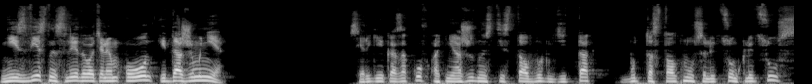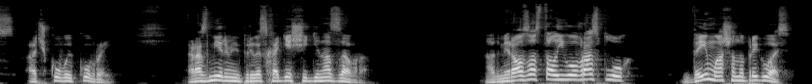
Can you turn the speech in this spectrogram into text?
неизвестны следователям ООН и даже мне. Сергей Казаков от неожиданности стал выглядеть так, будто столкнулся лицом к лицу с очковой коврой, размерами превосходящей динозавра. Адмирал застал его врасплох, да и Маша напряглась.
